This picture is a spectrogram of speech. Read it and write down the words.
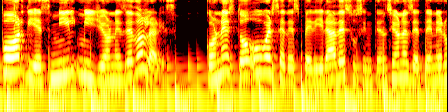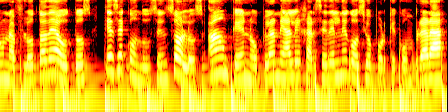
por 10 mil millones de dólares. Con esto, Uber se despedirá de sus intenciones de tener una flota de autos que se conducen solos, aunque no planea alejarse del negocio porque comprará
